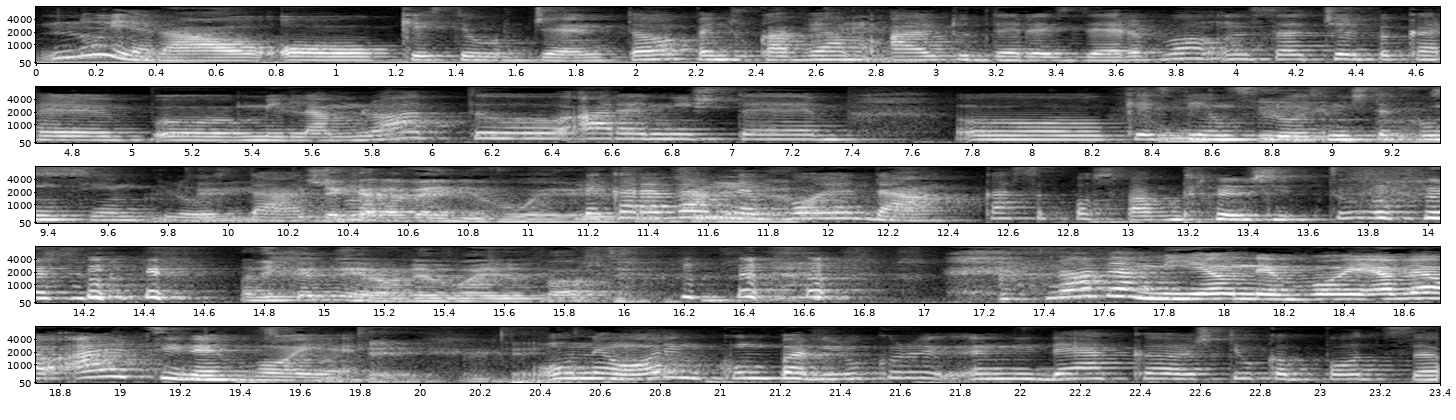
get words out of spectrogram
nu era o, o chestie urgentă, pentru că aveam mm. altul de rezervă, însă cel pe care uh, mi l-am luat uh, are niște uh, chestii funcții în plus, niște plus. funcții în plus. Okay. Da, de care aveai nevoie. De care aveam nevoie, da, ca să pot să fac brăjituri. adică nu erau nevoie, de fapt. Nu aveam eu nevoie, aveau alții nevoie. Okay, okay. Uneori îmi cumpăr lucruri în ideea că știu că pot să...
